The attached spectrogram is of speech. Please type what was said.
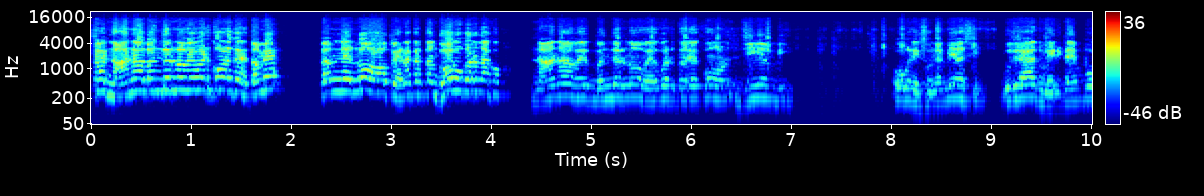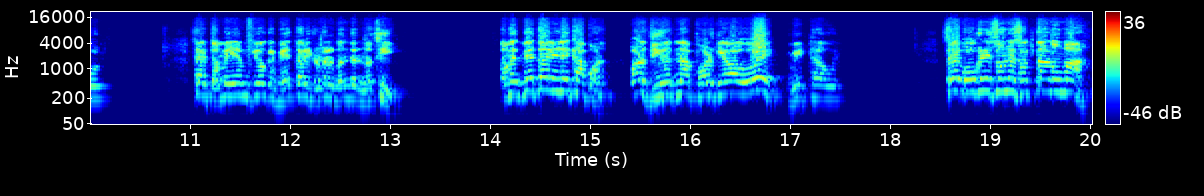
સાહેબ, નાના બંદરનો વહીવટ કોણ કરે? તમે? તમને નો આપે એના કરતા ધોરું કરી નાખો. નાના બંદર નો વહીવટ કરે કોણ? જીએમબી. ઓગણીસો ને બ્યાસી ગુજરાત મેરીટાઈમ બોર્ડ. સાહેબ, તમે એમ કહો કે બેતાલીસ ટોટલ બંદર નથી. તમે બેતાલીસ લખ્યા પણ પણ ધીરજના ફળ કેવા હોય? મીઠા હોય. સાહેબ, ઓગણીસો ને સત્તાણું માં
